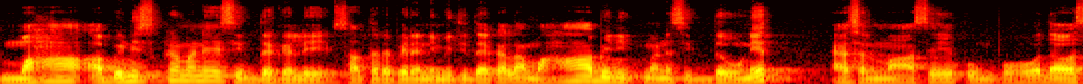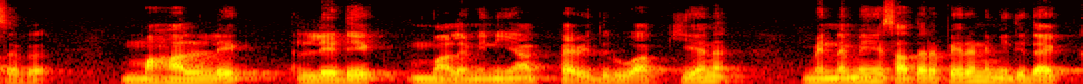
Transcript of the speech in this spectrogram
මහා අබිනිෂ්ක්‍රමණය සිද්ධ කළේ සතර පෙර නිමිති දැකලා මහා අබිනික්මන සිද්ධ වුණෙත් ඇසල් මාසයේ පුම් පොහොව දවසක මහල්ලෙක් ලෙඩෙක් මලමිනියක් පැවිදුරුවක් කියන මෙන්න මේ සතර පෙර නිමිති දැක්ක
